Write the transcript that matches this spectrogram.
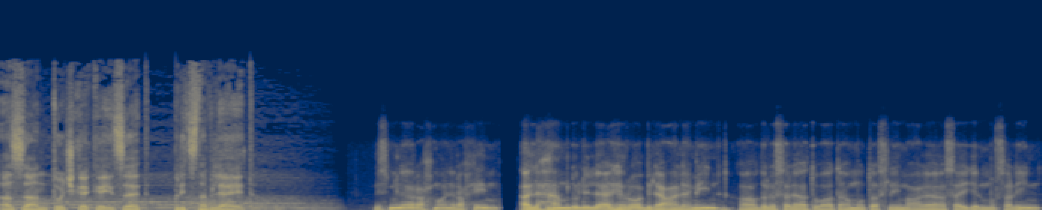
Азан.кз представляет Бисмилля рахман рахим. Альхамдулиллахи роббил алямин. Авдалю салату ва атаму таслим аля сайдил мусалин.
